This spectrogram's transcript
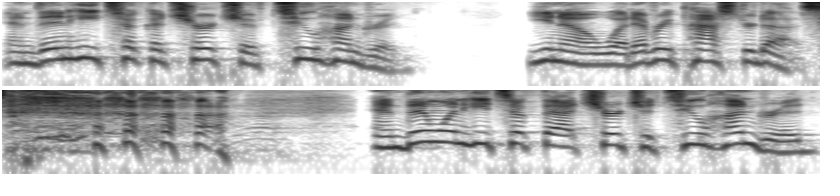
and then he took a church of 200. You know, what every pastor does. and then when he took that church of 200,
